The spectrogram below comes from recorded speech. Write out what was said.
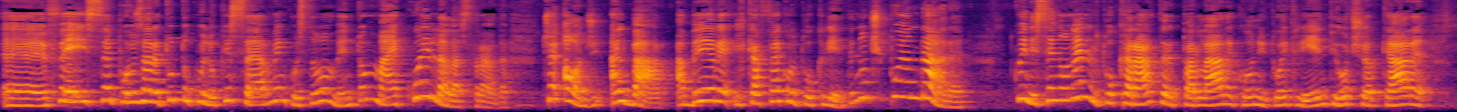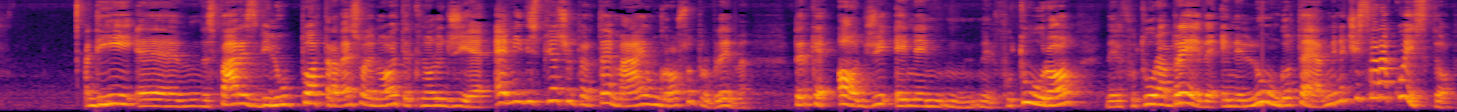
eh, Face, puoi usare tutto quello che serve in questo momento, ma è quella la strada. Cioè oggi al bar a bere il caffè col tuo cliente non ci puoi andare. Quindi se non è nel tuo carattere parlare con i tuoi clienti o cercare di eh, fare sviluppo attraverso le nuove tecnologie, eh, mi dispiace per te, ma hai un grosso problema perché oggi e nel, nel futuro, nel futuro a breve e nel lungo termine ci sarà questo,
